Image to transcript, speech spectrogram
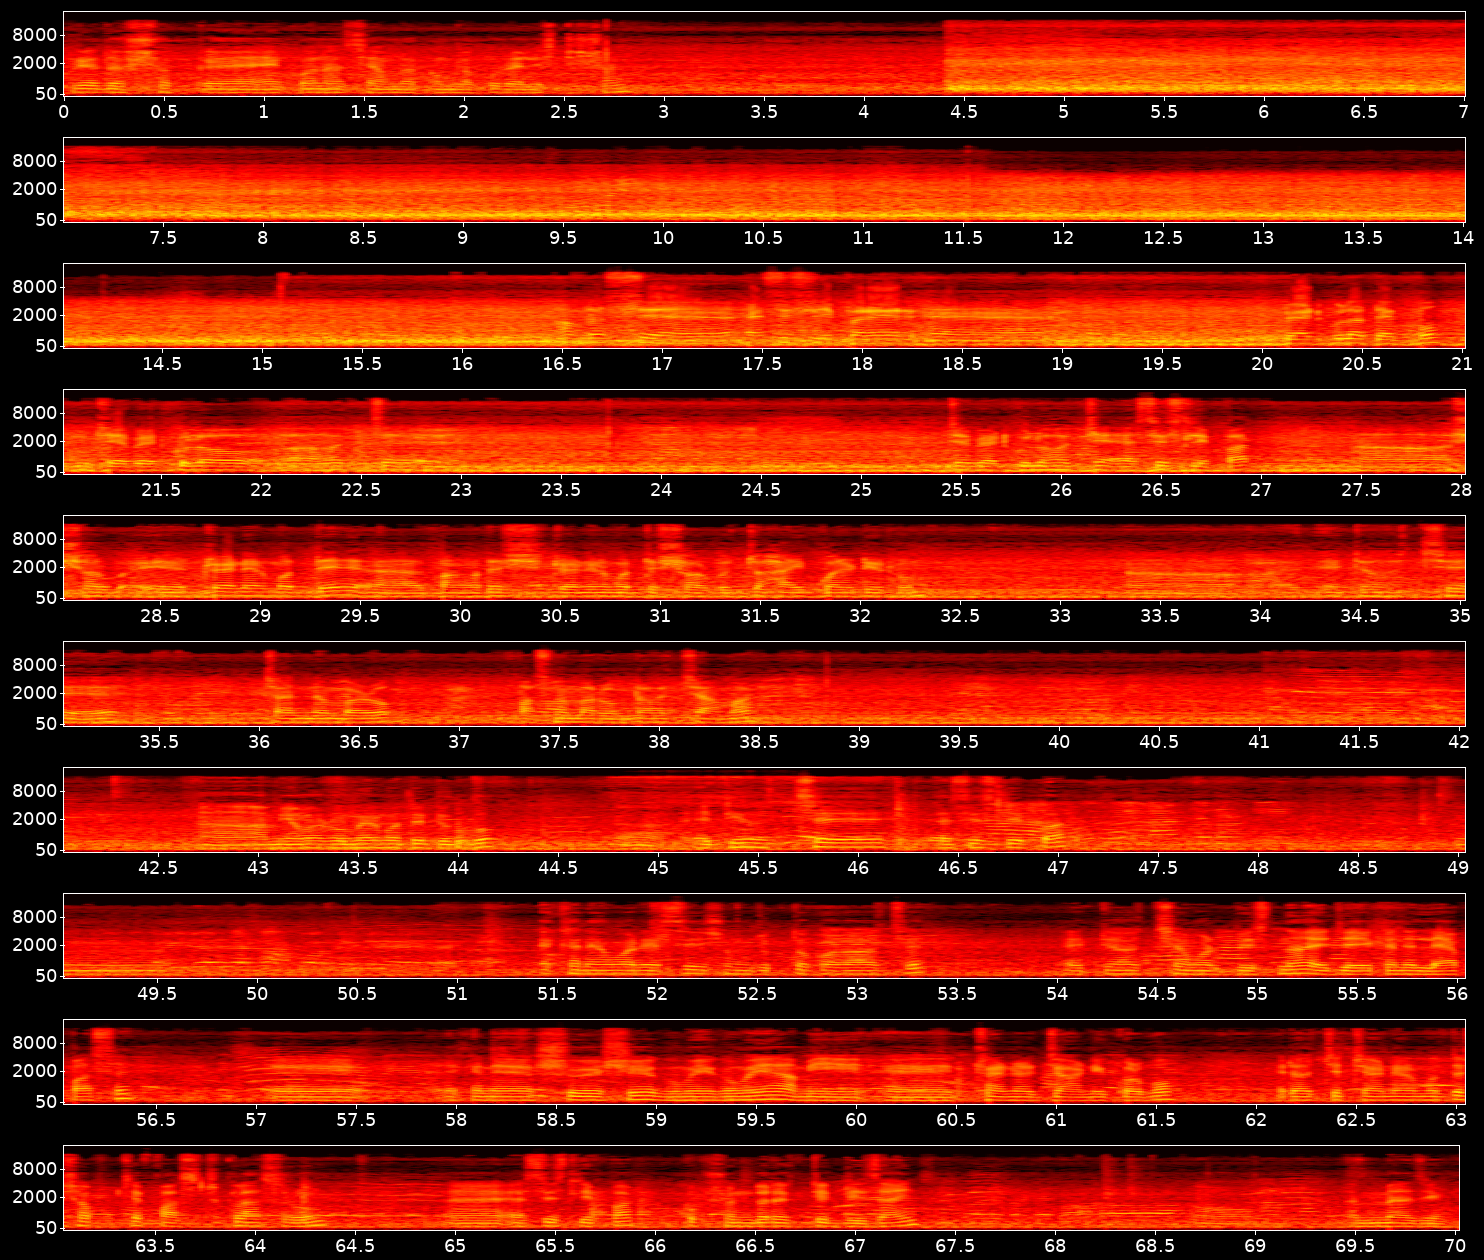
প্রিয় দর্শক এখন আছে আমরা কমলাপুর রেল স্টেশন। আমরা এসি স্লিপারের বেডগুলো দেখব। যে বেডগুলো হচ্ছে, যে বেডগুলো হচ্ছে এসি স্লিপার। সর্ব ট্রেনের মধ্যে বাংলাদেশ ট্রেনের মধ্যে সর্বোচ্চ হাই কোয়ালিটির রুম এটা হচ্ছে চার নাম্বার রুম পাঁচ নাম্বার রুমটা হচ্ছে আমার। আমি আমার রুমের মধ্যে ঢুকবো। এটি হচ্ছে এসি স্লিপার এখানে আমার এসি সংযুক্ত করা আছে। এটা হচ্ছে আমার বিছনা, এই যে এখানে ল্যাপ আছে। এখানে শুয়ে শুয়ে, ঘুমিয়ে ঘুমিয়ে আমি ট্রেনের জার্নি করব। এটা হচ্ছে ট্রেনের মধ্যে সবচেয়ে first class room AC sleeper খুব সুন্দর একটি ডিজাইন ম্যাজিং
